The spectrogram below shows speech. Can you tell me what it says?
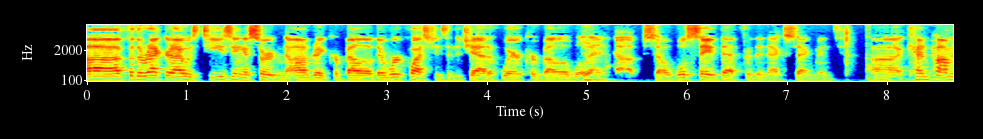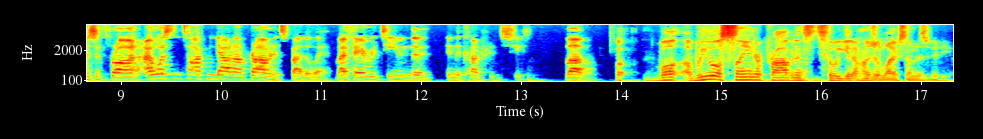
Uh, for the record, I was teasing a certain Andre Curbelo. There were questions in the chat of where Curbelo will Yeah. end up, so we'll save that for the next segment. Uh, KenPom is a fraud. I wasn't talking down on Providence, by the way. My favorite team in the in the country this season. Love them. Well, well, we will slander Providence until we get 100 likes on this video.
